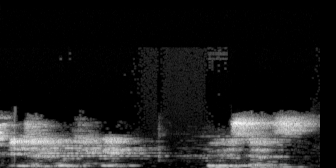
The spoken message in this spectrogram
stage and working with to discuss.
